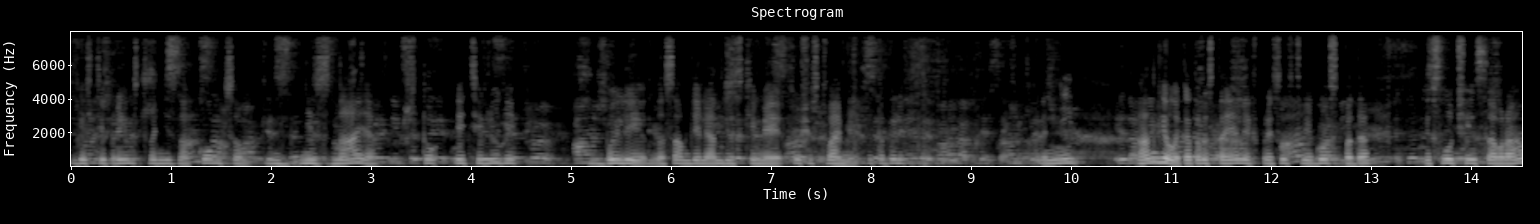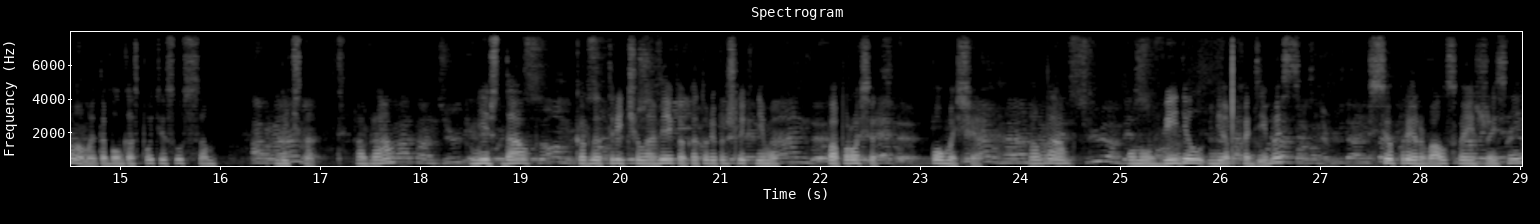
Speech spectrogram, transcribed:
гостеприимство незнакомцам, не зная, что эти люди были на самом деле ангельскими существами. Это были они ангелы, которые стояли в присутствии Господа и в случае с Авраамом это был Господь Иисус сам лично. Авраам не ждал, когда три человека, которые пришли к нему, попросят помощи. Авраам, он увидел необходимость, все прервал в своей жизни,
